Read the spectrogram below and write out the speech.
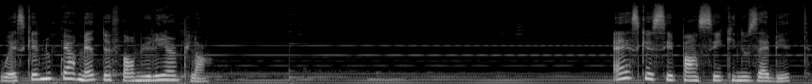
Ou est-ce qu'elles nous permettent de formuler un plan? Est-ce que ces pensées qui nous habitent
